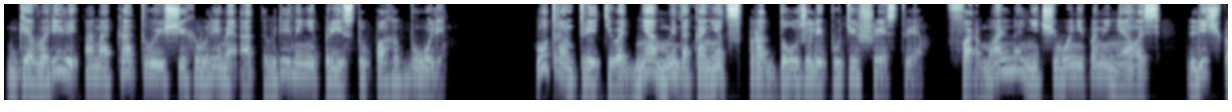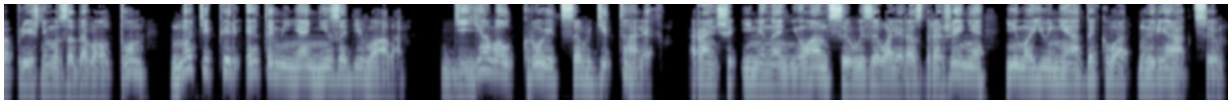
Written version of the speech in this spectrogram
говорили о накатывающих время от времени приступах боли. Утром третьего дня мы, наконец, продолжили путешествие. Формально ничего не поменялось. Лич по-прежнему задавал тон, но теперь это меня не задевало. Дьявол кроется в деталях. Раньше именно нюансы вызывали раздражение и мою неадекватную реакцию.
